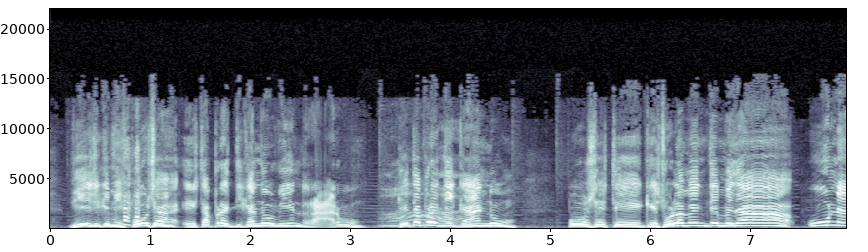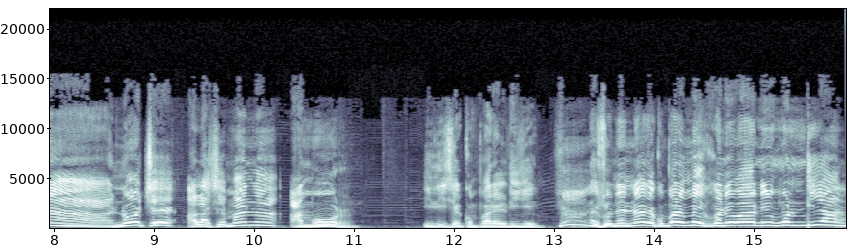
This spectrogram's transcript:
fíjese que mi esposa está practicando bien raro. ¿Qué está practicando? Pues este, que solamente me da una noche a la semana amor. Y dice el compadre el DJ, "Hmm, eso no es nada, compadre, me dijo que no iba a dar ningún día.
